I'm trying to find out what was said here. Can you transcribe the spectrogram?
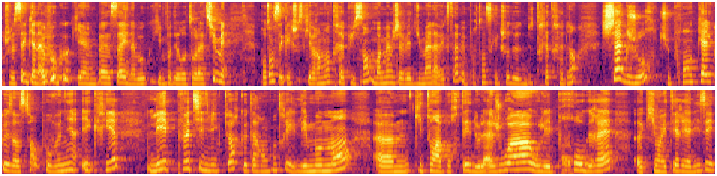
je sais qu'il y en a beaucoup qui aiment pas ça, il y en a beaucoup qui me font des retours là-dessus, mais pourtant c'est quelque chose qui est vraiment très puissant. Moi-même j'avais du mal avec ça, mais pourtant c'est quelque chose de, très très bien. Chaque jour, tu prends quelques instants pour venir écrire les petites victoires que tu as rencontrées, les moments euh, qui t'ont apporté de la joie ou les progrès euh, qui ont été réalisés.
